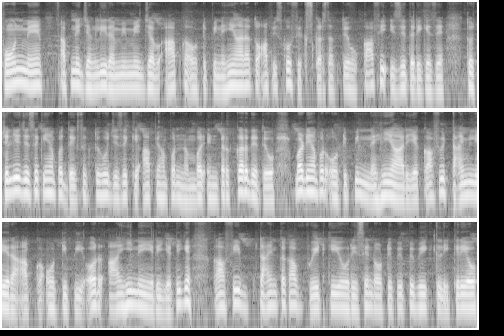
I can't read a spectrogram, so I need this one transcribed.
फ़ोन में, अपने जंगली रमी में जब आपका ओटीपी नहीं आ रहा तो आप इसको फिक्स कर सकते हो काफ़ी ईजी तरीके से। तो चलिए, जैसे कि यहाँ पर देख सकते हो, जैसे कि आप यहाँ पर नंबर इंटर कर देते हो बट यहाँ पर ओटीपी नहीं आ रही है। काफ़ी टाइम ले रहा है आपका ओटीपी और आ ही नहीं रही है, ठीक है? काफ़ी टाइम तक आप वेट किए हो रिसेंट ओ टी पे भी क्लिक करे हो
